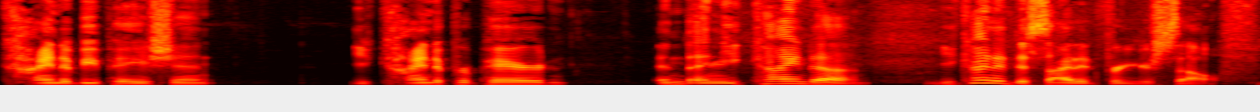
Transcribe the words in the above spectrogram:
kind of be patient, you kind of prepared, and then you kind of you kind of decided for yourself.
